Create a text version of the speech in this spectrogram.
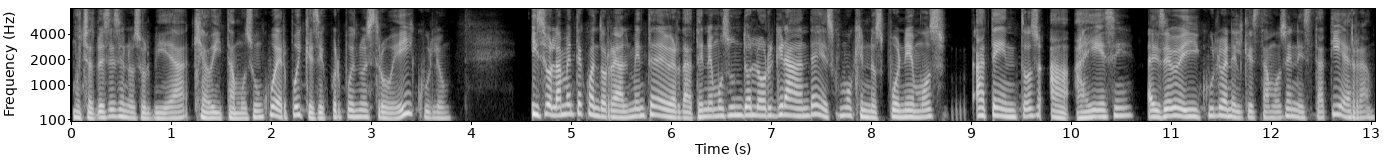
Muchas veces se nos olvida que habitamos un cuerpo y que ese cuerpo es nuestro vehículo. Y solamente cuando realmente de verdad tenemos un dolor grande es como que nos ponemos atentos a, ese, a ese vehículo en el que estamos en esta tierra.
